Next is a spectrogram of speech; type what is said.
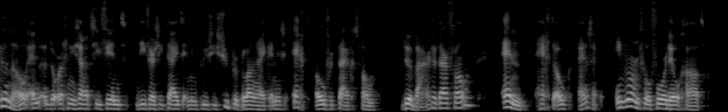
I don't know. En de organisatie vindt diversiteit en inclusie super belangrijk en is echt overtuigd van de waarde daarvan. En hecht ook, hè, ze hebben enorm veel voordeel gehad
